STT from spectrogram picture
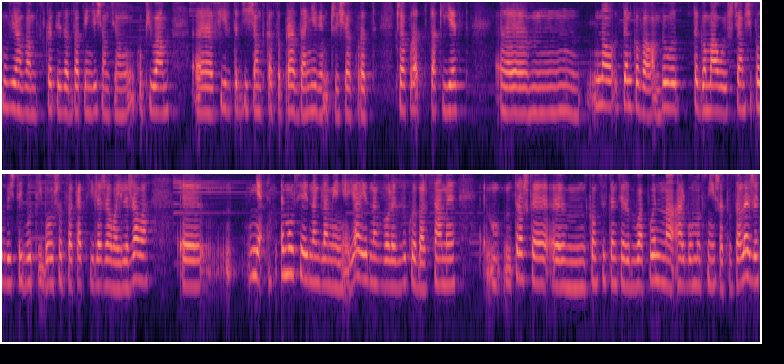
mówiłam Wam, w sklepie za 2,50 ją kupiłam. E, Filtr dziesiątka, co prawda, nie wiem, czy się akurat, czy akurat taki jest. No, zdenkowałam. Było tego mało, już chciałam się pozbyć tej butli, bo już od wakacji leżała i leżała. E, Nie, emulsja jednak dla mnie nie. Ja jednak wolę zwykłe balsamy. Troszkę konsystencja, żeby była płynna albo mocniejsza, to zależy,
